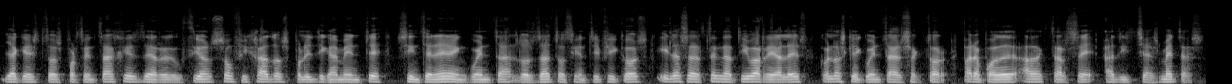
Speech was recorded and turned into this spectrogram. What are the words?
ya que estos porcentajes de reducción son fijados políticamente sin tener en cuenta los datos científicos y las alternativas reales con las que cuenta el sector para poder adaptarse a dichas metas.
